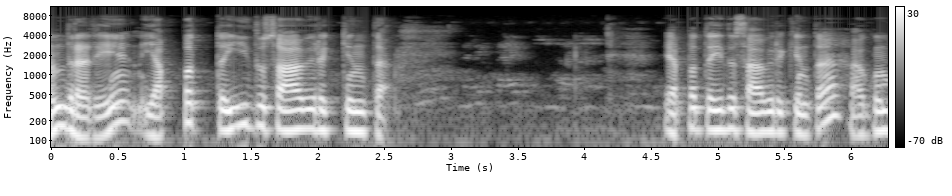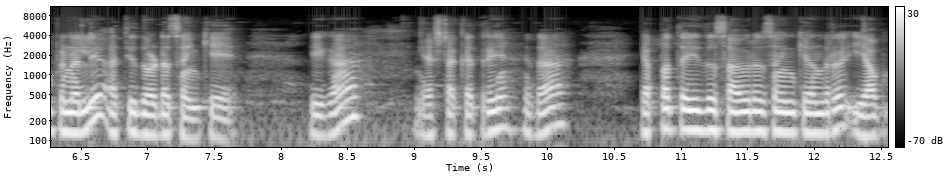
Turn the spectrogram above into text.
ಅಂದ್ರೆ ರೀ, ಎಪ್ಪತ್ತೈದು ಸಾವಿರಕ್ಕಿಂತ ಎಪ್ಪತ್ತೈದು ಸಾವಿರಕ್ಕಿಂತ ಆ ಗುಂಪಿನಲ್ಲಿ ಅತಿ ದೊಡ್ಡ ಸಂಖ್ಯೆ. ಈಗ ಎಷ್ಟು ರೀ ಇದು? ಎಪ್ಪತ್ತೈದು ಸಾವಿರ ಸಂಖ್ಯೆ ಅಂದ್ರೆ ಎಪ್,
